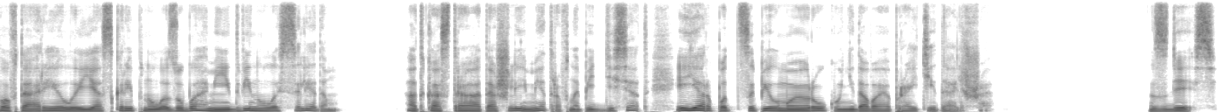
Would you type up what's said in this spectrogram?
Повторил, и я скрипнула зубами и двинулась следом. От костра отошли метров на пятьдесят, и Яр подцепил мою руку, не давая пройти дальше. «Здесь».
